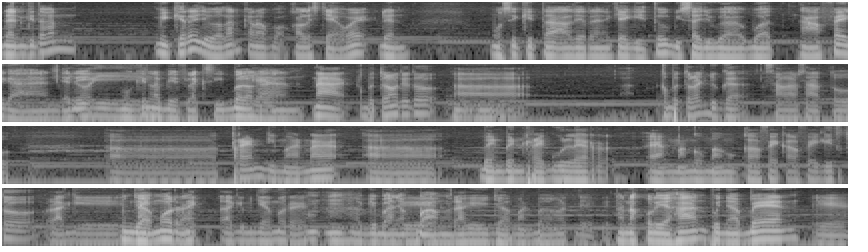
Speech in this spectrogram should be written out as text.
Dan kita kan mikirnya juga kan karena vokalis cewek dan musik kita alirannya kayak gitu bisa juga buat ngafe kan. Jadi Yoi. mungkin lebih fleksibel Ya. kan. Nah kebetulan waktu itu uh, kebetulan juga salah satu uh, tren di mana uh, band-band reguler yang manggung-manggung kafe-kafe gitu tuh lagi Menjamur, naik, naik- lagi menjamur ya. Mm-mm, lagi banyak lagi, banget. Lagi zaman banget deh gitu. Anak kuliahan punya band, Iya.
